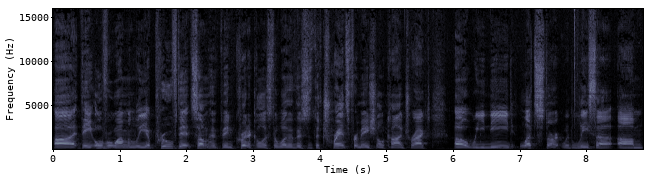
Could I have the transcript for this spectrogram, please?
Uh, they overwhelmingly approved it. Some have been critical as to whether this is the transformational contract uh, we need. Let's start with Lisa. Um,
